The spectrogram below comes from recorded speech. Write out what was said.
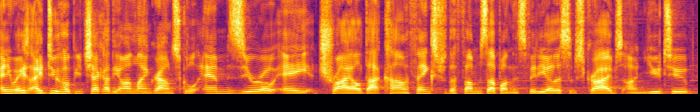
Anyways, I do hope you check out the online ground school, mzeroatrial.com. Thanks for the thumbs up on this video, the subscribes on YouTube,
